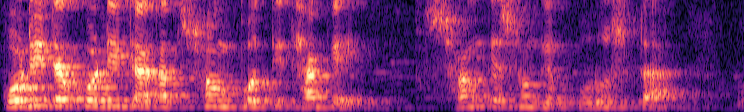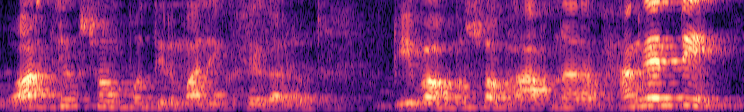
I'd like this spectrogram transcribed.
কোটিটা কোটি টাকা সম্পত্তি থাকে, সঙ্গে সঙ্গে পুরুষটা অর্ধেক সম্পত্তির মালিক হয়ে গেল। বিবাহ সভা আপনারা ভাঙেননি,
